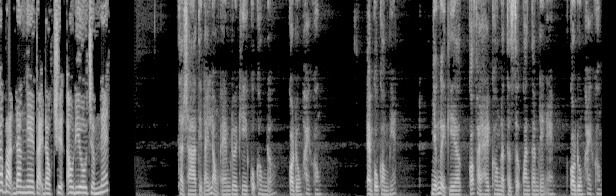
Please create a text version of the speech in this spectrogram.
Các bạn đang nghe tại đọc truyện audio.net Thật ra thì đáy lòng em đôi khi cũng không nỡ, có đúng hay không? Em cũng không biết. Những người kia có phải hay không là thật sự quan tâm đến em, có đúng hay không?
